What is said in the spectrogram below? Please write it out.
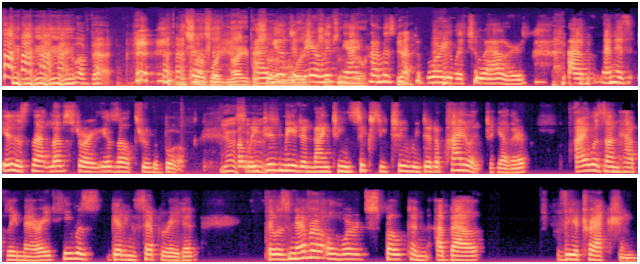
I love that. That sounds like 90% Uh, of you have to bear with me. I promise Yeah. not to bore you with two hours. Um, and it is that love story is all through the book. Yes, But we is. did meet in 1962. We did a pilot together. I was unhappily married. He was getting separated. There was never a word spoken about the attraction.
